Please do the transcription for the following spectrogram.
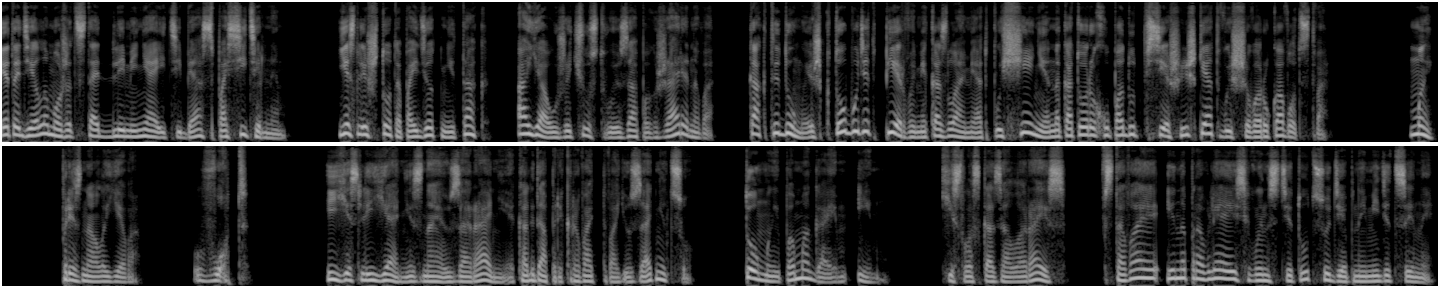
это дело может стать для меня и тебя спасительным. Если что-то пойдет не так, а я уже чувствую запах жареного, как ты думаешь, кто будет первыми козлами отпущения, на которых упадут все шишки от высшего руководства? Мы, признала Ева. Вот. И если я не знаю заранее, когда прикрывать твою задницу, то мы помогаем им», — кисло сказала Райс, вставая и направляясь в Институт судебной медицины,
